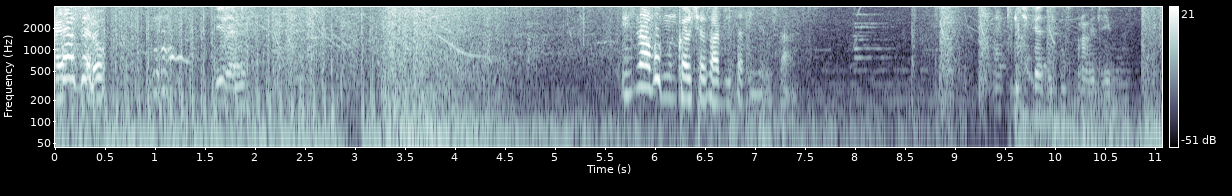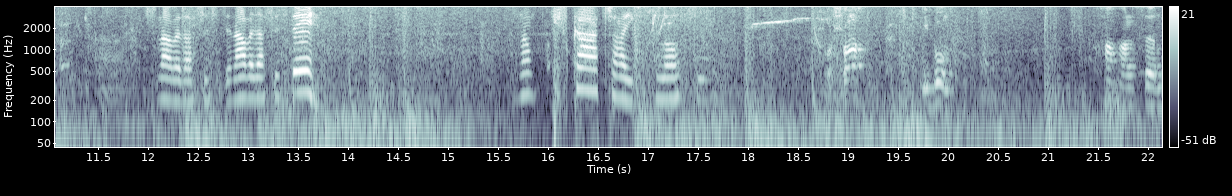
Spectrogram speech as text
A ja zero. I remis. I znowu bym kolcia zabił, to mi nie zna. Świat jest niesprawiedliwy. Nawet asysty, nawet asysty! No skaczaj, klosu. Poszło. I bum. Ha, ale sen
